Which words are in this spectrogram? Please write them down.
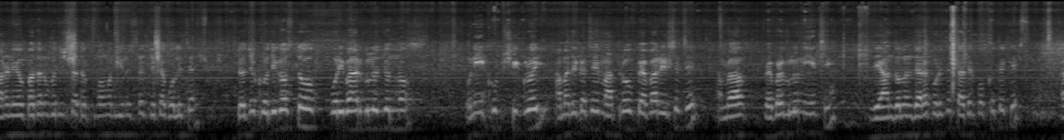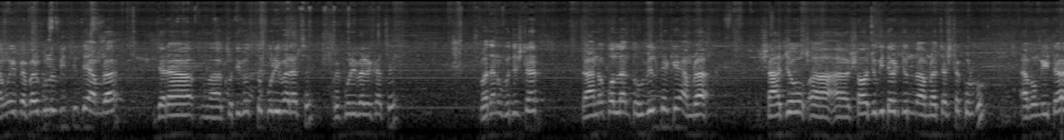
মাননীয় প্রধান উপদেষ্টা ডক্টর মোহাম্মদ ইউনুস যেটা বলেছেন সেটা হচ্ছে ক্ষতিগ্রস্ত পরিবারগুলোর জন্য উনি খুব শীঘ্রই আমাদের কাছে মাত্র পেপার এসেছে। আমরা পেপারগুলো নিয়েছি, যে আন্দোলন যারা করেছে তাদের পক্ষ থেকে। এবং এই পেপারগুলোর ভিত্তিতে আমরা যারা ক্ষতিগ্রস্ত পরিবার আছে, ওই পরিবারের কাছে প্রধান উপদেষ্টার ত্রাণ ও কল্যাণ তহবিল থেকে আমরা সাহায্য সহযোগিতার জন্য আমরা চেষ্টা করব। এবং এটা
